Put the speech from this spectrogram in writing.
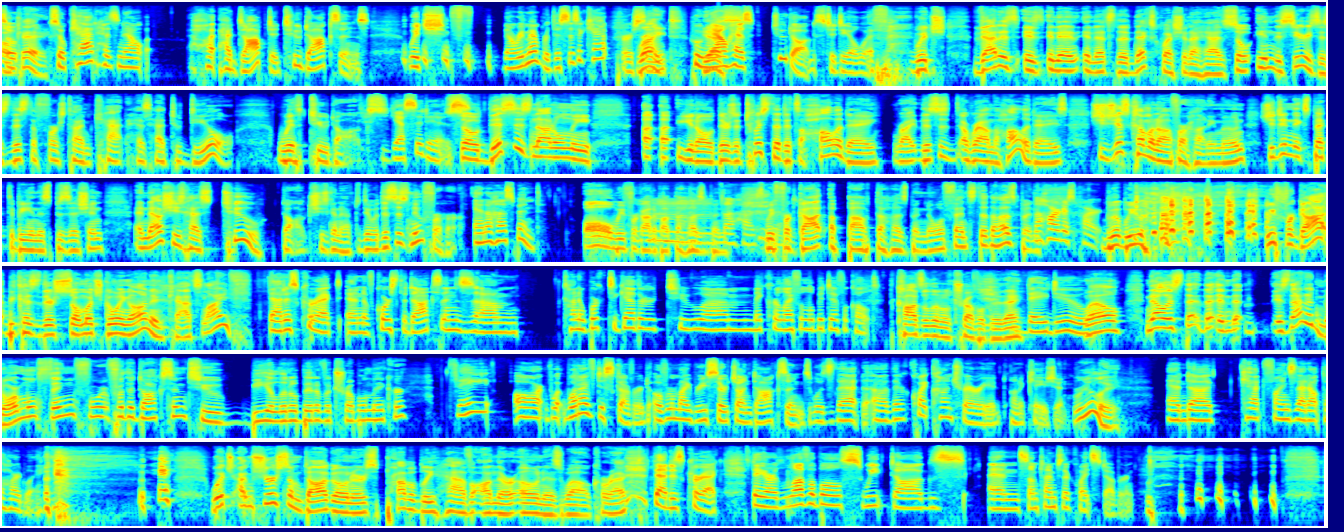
So, Okay. So Kat has now h- adopted two dachshunds, which now remember this is a cat person Right. who now has two dogs to deal with. which that is is and then, and that's the next question I had. So in the series, is this the first time Kat has had to deal with two dogs? yes, it is. So this is not only. Uh, uh, you know, there's a twist that it's a holiday, right? This is around the holidays. She's just coming off her honeymoon. She didn't expect to be in this position, and now she has two dogs. She's going to have to deal with. This is new for her. and a husband. Oh, we forgot about the husband. the husband. We forgot about the husband. No offense to the husband. the hardest part. But we we forgot because there's so much going on in Kat's life. That is correct. And of course, the dachshunds um, kind of work together to um, make her life a little bit difficult. Cause a little trouble, do they? They do. Well, now is that, that, is that a normal thing for for the dachshund to be a little bit of a troublemaker? They are what, what I've discovered over my research on dachshunds was that uh, they're quite contrary on occasion, Really? and uh, Kat finds that out the hard way. Which I'm sure some dog owners probably have on their own as well, correct? that is correct. They are lovable, sweet dogs, and sometimes they're quite stubborn.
